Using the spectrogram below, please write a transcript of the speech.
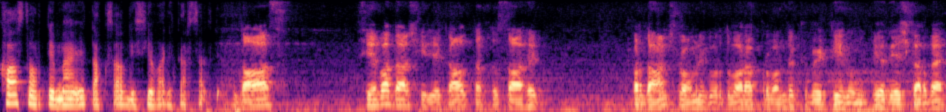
ਖਾਸ ਤੌਰ ਤੇ ਮੈਂ ਇਹ ਤਖਤ ਸਾਹਿਬ ਦੀ ਸੇਵਾ ਨਹੀਂ ਕਰ ਸਕਦਾ। ਦਾਸ, ਸੇਵਾਦਾਰ ਸ਼੍ਰੀ ਅਕਾਲ ਤਖਤ ਸਾਹਿਬ ਪ੍ਰਧਾਨ ਸ਼੍ਰੋਮਣੀ ਗੁਰਦੁਆਰਾ ਪ੍ਰਬੰਧਕ ਕਮੇਟੀ ਨੂੰ ਇਹ ਆਦੇਸ਼ ਕਰਦਾ ਹੈ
